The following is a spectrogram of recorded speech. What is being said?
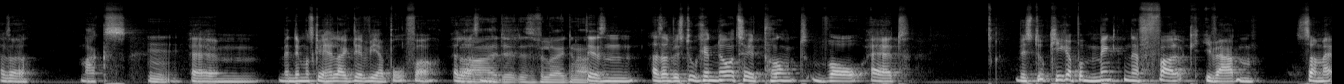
altså, max. Mm. Øhm, men det er måske heller ikke det, vi har brug for. Eller nej, sådan, det, det er selvfølgelig rigtigt. Nej. Det er sådan, altså hvis du kan nå til et punkt, hvor at, hvis du kigger på mængden af folk i verden, som er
